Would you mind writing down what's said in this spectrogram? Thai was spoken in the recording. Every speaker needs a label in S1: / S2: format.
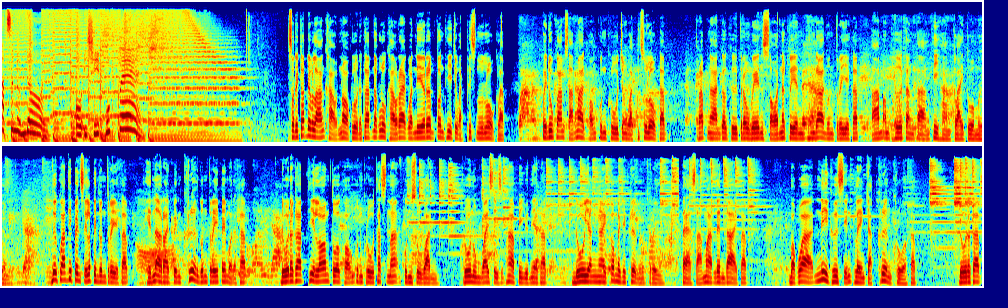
S1: นับสนุนโดย โออิชิบุฟเฟ่
S2: สวัสดีครับได้เวลาของข่าวนอกลู่นะครับ นักลู่ข่าวแรกวันนี้เริ่มต้นที่จังหวัดพิษณุโลกครับ ไปดูความสามารถของคุณครูจังหวัดพิษณุโลกครับ รับงานก็คือตระเวนสอนนักเรียนทางด้านดนตรีครับ ตามอำเภอต่างๆ ที่ห่างไกลตัวเมือง ด้วยความที่เป็นศิลปินดนตรีครับ เห็นอะไรเป็นเครื่องดนตรีไปหมดนะครับ ดูนะครับที่ล้อมตัวของคุณครูทัศนะกุลสุวรรณ ครูหนุ่มวัย 45 ปีอยู่เนี่ยครับ ดูยังไงก็ไม่ใช่เครื่องดนตรี แต่สามารถเล่นได้ครับ บอกว่านี่คือเสียงเพลงจากเครื่องครัวครับ ดูนะครับ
